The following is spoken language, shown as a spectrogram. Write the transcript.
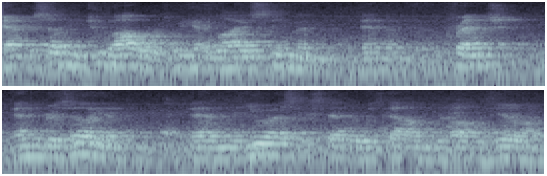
after 72 hours, we had live semen and the French and the Brazilian, and the US extender was down to about zero.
